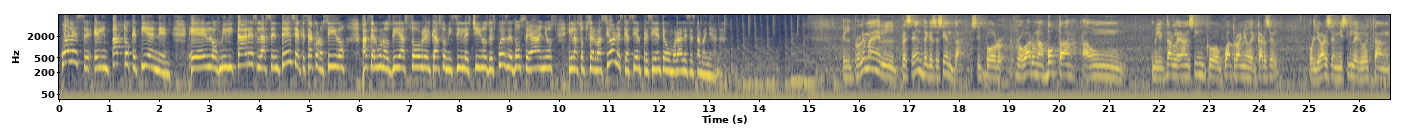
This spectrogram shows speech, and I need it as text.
¿cuál es el impacto que tienen en los militares la sentencia que se ha conocido hace algunos días sobre el caso misiles chinos después de 12 años y las observaciones que hacía el presidente Evo Morales esta mañana? El problema es el precedente que se sienta. Si por robar unas botas a un militar le dan 5 o 4 años de cárcel, por llevarse misiles que cuestan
